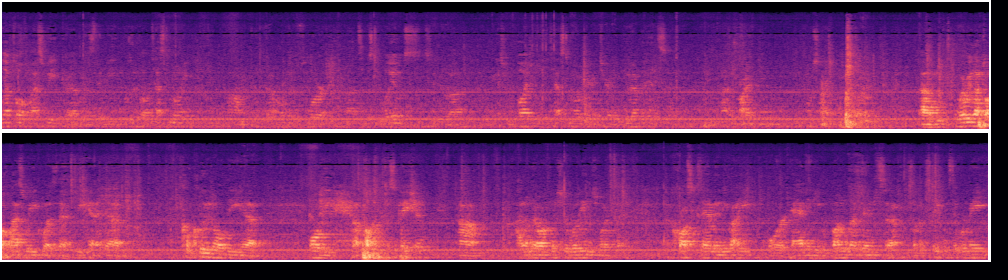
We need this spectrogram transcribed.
left off last week uh, was that we included all testimony. Um, going to open the floor uh, to Mr. Williams to, uh, I guess, rebut any testimony or any new evidence and uh, try, I'm sorry. Um, Where we left off last week was that we had uh, concluded all the, uh, all the uh, public participation. Um, I don't know if Mr. Williams wanted to cross-examine anybody or add any rebuttal evidence, uh, some of the statements that were made.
